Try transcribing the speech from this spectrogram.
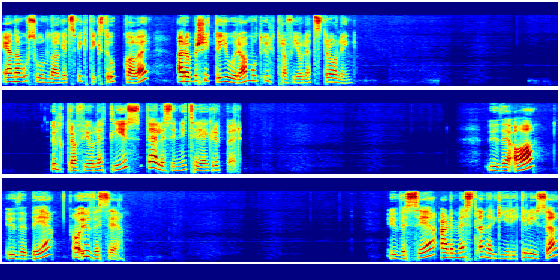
En av ozonlagets viktigste oppgaver er å beskytte jorda mot ultrafiolett stråling. Ultrafiolett lys deles inn i tre grupper. UVA, UVB og UVC. UVC er det mest energirike lyset,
